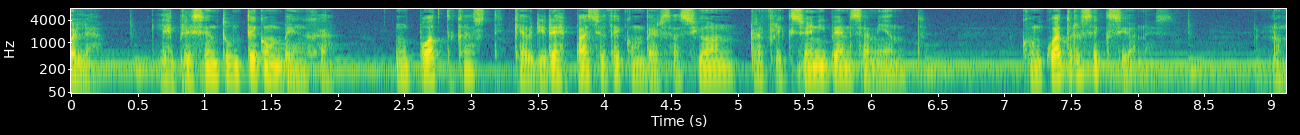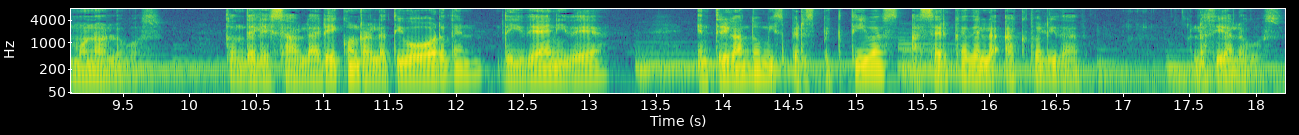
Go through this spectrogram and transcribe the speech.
Hola, les presento un té con Benja, un podcast que abrirá espacios de conversación, reflexión y pensamiento, con cuatro secciones. Los monólogos, donde les hablaré con relativo orden, de idea en idea, entregando mis perspectivas acerca de la actualidad. Los diálogos,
